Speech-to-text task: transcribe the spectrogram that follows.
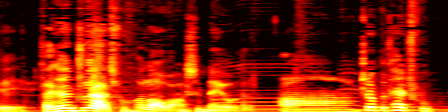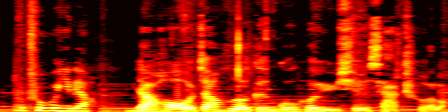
对反正朱亚琼和老王是没有的。啊，这不太出不出乎意料。然后张赫跟郭柯宇其实下车了，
